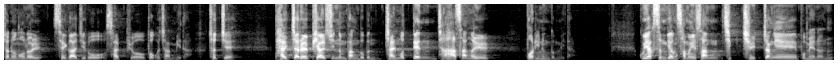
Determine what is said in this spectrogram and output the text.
저는 오늘 세 가지로 살펴보고자 합니다. 첫째, 팔자를 피할 수 있는 방법은 잘못된 자상을 버리는 겁니다. 구약 성경 사무엘상 17장에 보면은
